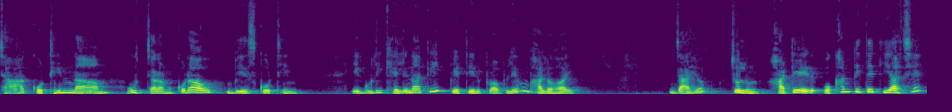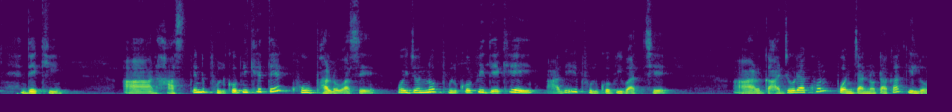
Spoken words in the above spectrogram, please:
যা কঠিন নাম উচ্চারণ করাও বেশ কঠিন। এগুলি খেলে নাকি পেটের প্রবলেম ভালো হয়। যাই হোক চলুন হাটের ওখানটিতে কি আছে দেখি। আর হাজবেন্ড ফুলকপি খেতে খুব ভালোবাসে, ওই জন্য ফুলকপি দেখেই আগেই ফুলকপি বাচ্ছে আর গাজর এখন পঞ্চান্ন টাকা কিলো।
